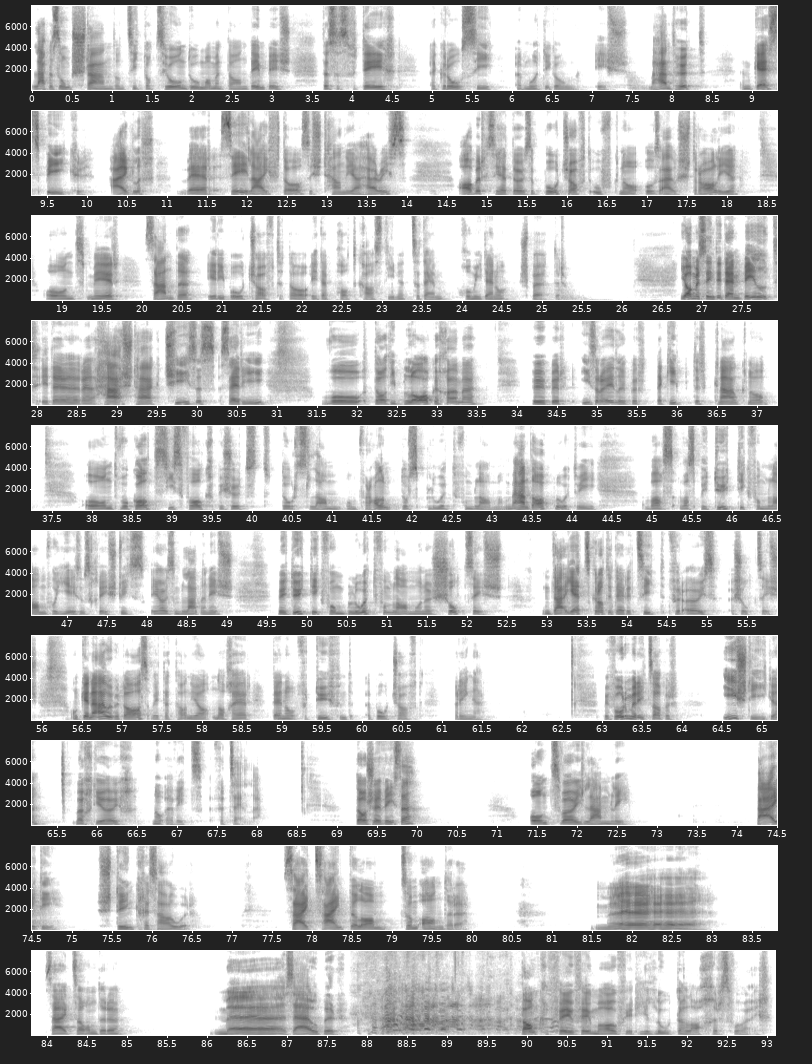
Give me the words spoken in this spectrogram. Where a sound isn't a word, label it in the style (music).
Lebensumstand und Situation du momentan dem bist, dass es für dich eine große Ermutigung ist. Wir haben heute einen Guest Speaker. Eigentlich wäre sie live da, das ist Tanya Harris. Aber sie hat uns eine Botschaft aufgenommen aus Australien und wir senden ihre Botschaft da in den Podcast hinein. Zu dem komme ich dann noch später. Ja, wir sind in dem Bild, in der Hashtag Jesus-Serie, wo da die Plagen kommen über Israel, über die Ägypter genau genommen und wo Gott sein Volk beschützt durchs Lamm und vor allem durchs Blut vom Lamm. Und wir haben angeschaut, wie was, was die Bedeutung vom Lamm, von Jesus Christus in unserem Leben ist, die Bedeutung vom Blut vom Lamm, das ein Schutz ist, und der jetzt gerade in dieser Zeit für uns ein Schutz ist. Und genau über das wird Tanja nachher dann noch vertiefend eine Botschaft bringen. Bevor wir jetzt aber einsteigen, möchte ich euch noch einen Witz erzählen. Da ist ein Wesen und zwei Lämmchen. Beide stinken sauer, sagt das eine Lamm zum anderen. Mäh, sagt das andere. Mäh, sauber. (laughs) Danke viel, viel mal für die lauten Lachers von euch.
